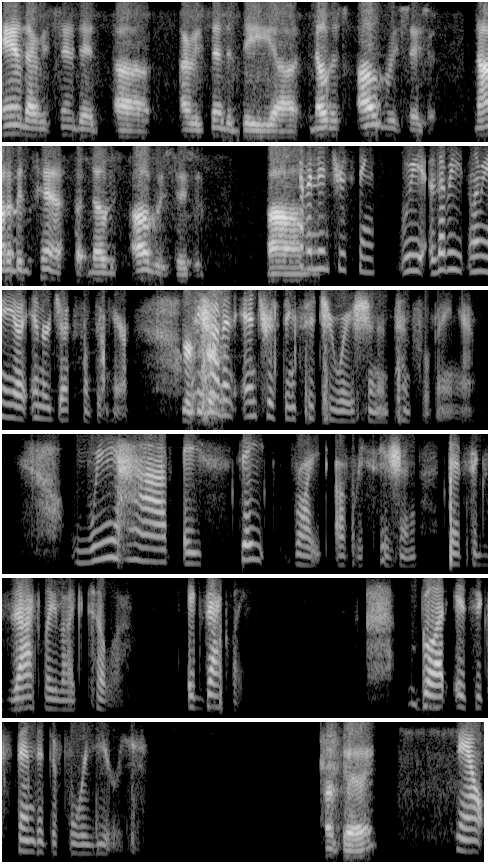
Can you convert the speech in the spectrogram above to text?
and I rescinded uh, I rescinded the uh, notice of rescission, not of intent, but notice of rescission. Um, have an interesting. We let me let me uh, interject something here. sure, we sure. have an interesting situation in Pennsylvania. We have a state right of rescission that's exactly like TILA. Exactly. But it's extended to four years. okay. Now,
